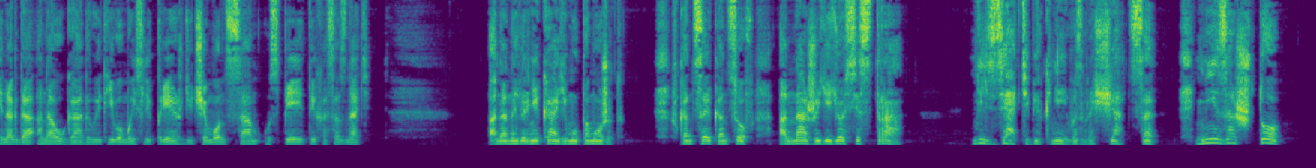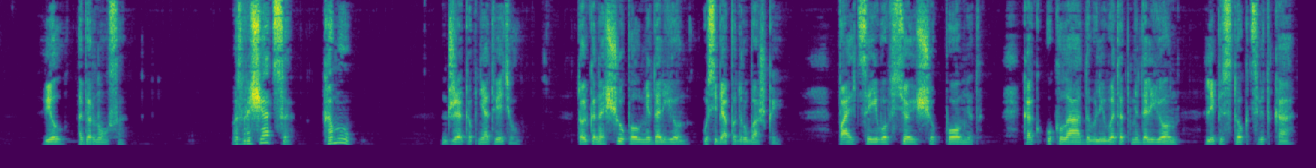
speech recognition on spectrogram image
Иногда она угадывает его мысли прежде, чем он сам успеет их осознать. Она наверняка ему поможет. В конце концов, она же ее сестра. Нельзя тебе к ней возвращаться. Ни за что. Вилл обернулся. Возвращаться? Кому? Джекоб не ответил, только нащупал медальон у себя под рубашкой. Пальцы его все еще помнят, как укладывали в этот медальон лепесток цветка.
